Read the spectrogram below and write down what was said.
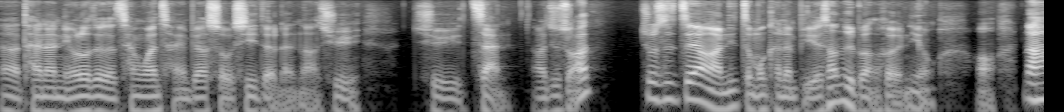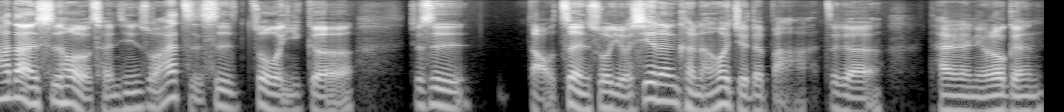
呃台南牛肉这个相关产业比较熟悉的人啊，去去赞，然后就说啊就是这样啊，你怎么可能比得上日本和牛哦？那他当然事后有澄清说，他只是做一个就是导正，说有些人可能会觉得把这个台南牛肉跟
